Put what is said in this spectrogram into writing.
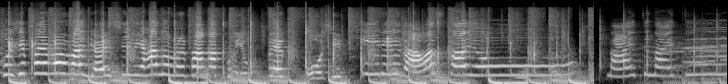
98번만 열심히 한우물 파갖고 651일 나왔어요. 나이트, 나이트.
